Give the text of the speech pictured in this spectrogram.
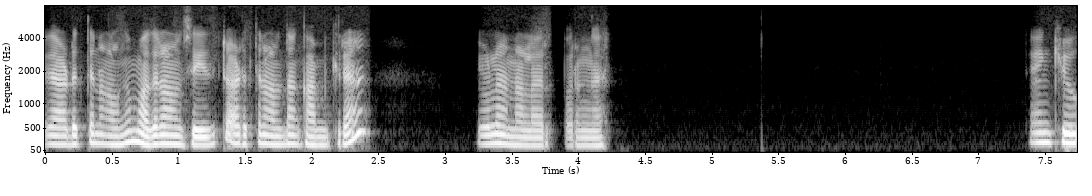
இது அடுத்த நாளுங்க. முதல் நாள் செய்துட்டு அடுத்த நாள் தான் காமிக்கிறேன். எவ்வளோ நல்லாயிருக்கு பாருங்கள் தேங்க்யூ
